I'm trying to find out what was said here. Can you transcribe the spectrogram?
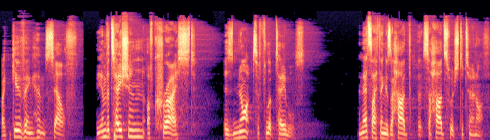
by giving himself. The invitation of Christ is not to flip tables. And that's, I think, is a hard, it's a hard switch to turn off.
